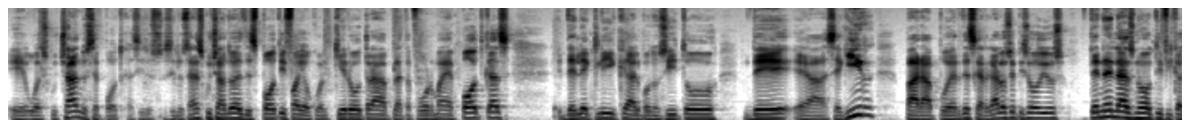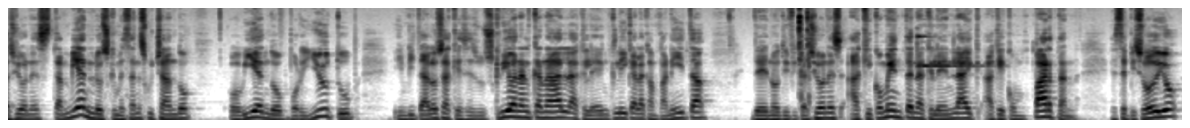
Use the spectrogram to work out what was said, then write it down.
eh, o escuchando este podcast. Si lo, están escuchando desde Spotify o cualquier otra plataforma de podcast, denle clic al botoncito de eh, seguir para poder descargar los episodios, tener las notificaciones. También los que me están escuchando o viendo por YouTube, invitarlos a que se suscriban al canal, a que le den clic a la campanita de notificaciones, a que comenten, a que le den like, a que compartan este episodio.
